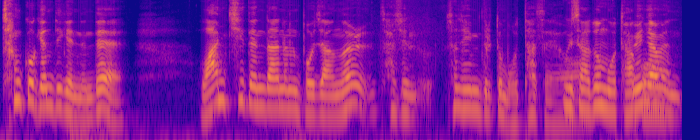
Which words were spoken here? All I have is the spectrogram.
참고 견디겠는데 완치된다는 보장을 사실 선생님들도 못 하세요. 의사도 못 하고. 왜냐하면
